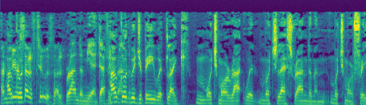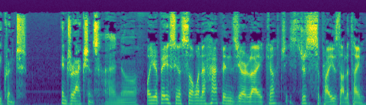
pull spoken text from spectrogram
and How for good- yourself too as well. Random, yeah, definitely. How good would you be with like much more ra- with much less random and much more frequent interactions? I know. Well, you're basing it so when it happens, you're like, oh, jeez, just surprised all the time.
